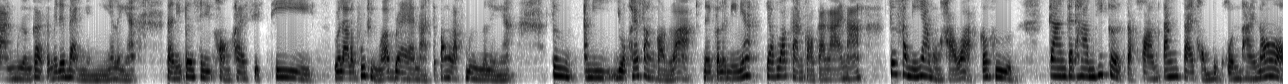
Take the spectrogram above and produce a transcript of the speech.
การเมืองก็อาจจะไม่ได้แบ่งอย่างนี้อะไรเงี้ย แต่นี้เป็นชนิดของคริสิสที่เวลาเราพูดถึงว่าแบรนด์อะจะต้องรับมืออะไรเงี้ย ซึ่งอันนี้ยกให้ฟังก่อนว่า ในกรณีเนี้ยเรียกว่าการก่อการร้ายนะ ซึ่งคำนิยามของเขาอะก็คือ การกระทำที่เกิดจากความตั้งใจของบุคคลภายนอก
